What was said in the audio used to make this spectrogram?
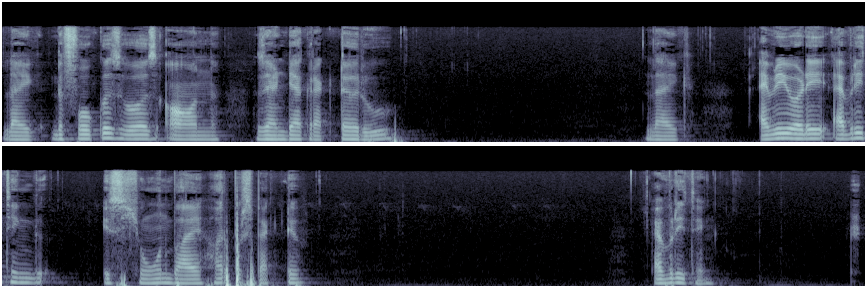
like the focus was on Zendaya character Rue. Like everybody everything is shown by her perspective. Everything.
